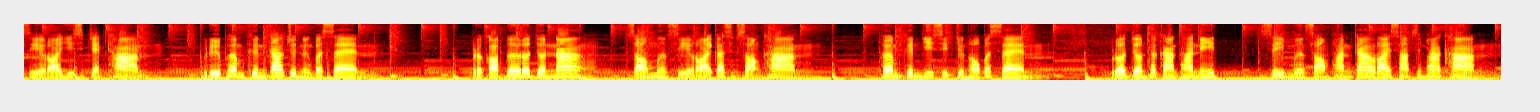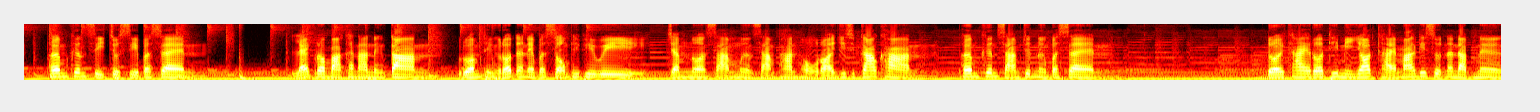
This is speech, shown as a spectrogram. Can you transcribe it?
63,427 คัน หรือเพิ่มขึ้น 9.1%ประกอบด้วยรถยนต์นั่ง 2492 คัน เพิ่มขึ้น 20.6%รถยนต์เพื่อการพาณิชย์ 42,935 คัน เพิ่มขึ้น 4.4%และกระบะขนาด 1 ตัน รวมถึงรถอเนกประสงค์ PPV จำนวน 33,629 คัน เพิ่มขึ้น 3.1%โดยค่ายรถที่มียอดขายมากที่สุดอันดับหนึ่ง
